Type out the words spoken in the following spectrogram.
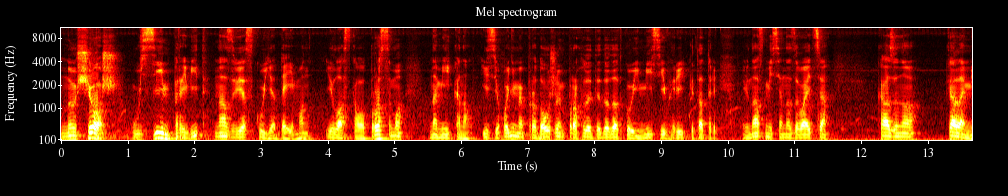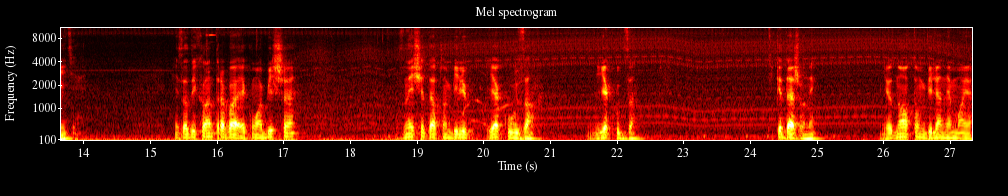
Ну що ж, усім привіт! На зв'язку я Деймон і ласкаво просимо на мій канал. І сьогодні ми продовжуємо проходити додаткові місії в грі Кита 3. І в нас місія називається Казано Calamity. І за 2 хвилин треба якомога більше знищити автомобілів Якуза. Якудза. Тільки де ж вони? Ні одного автомобіля немає.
